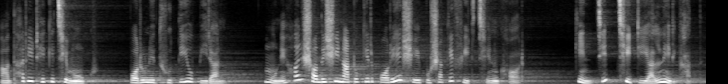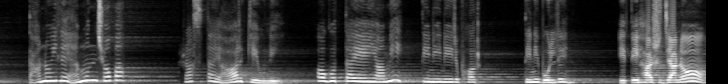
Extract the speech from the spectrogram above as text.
আধারে ঢেকেছে মুখ, পরনে ধুতি ও পিরান। মনে হয় স্বদেশী নাটকের পরে সেই পোশাকে ফিরছেন ঘর। কিঞ্চিত ছিটিয়াল নির্ঘাত। তা নইলে এমন জবাব? রাস্তায় আর কেউ নেই। অগত্যায় এই আমি, তিনি নির্ভর। তিনি বললেন, ইতিহাস জানো,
